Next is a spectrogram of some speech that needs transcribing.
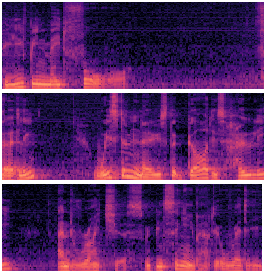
who you've been made for. Thirdly, wisdom knows that God is holy and righteous. We've been singing about it already.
